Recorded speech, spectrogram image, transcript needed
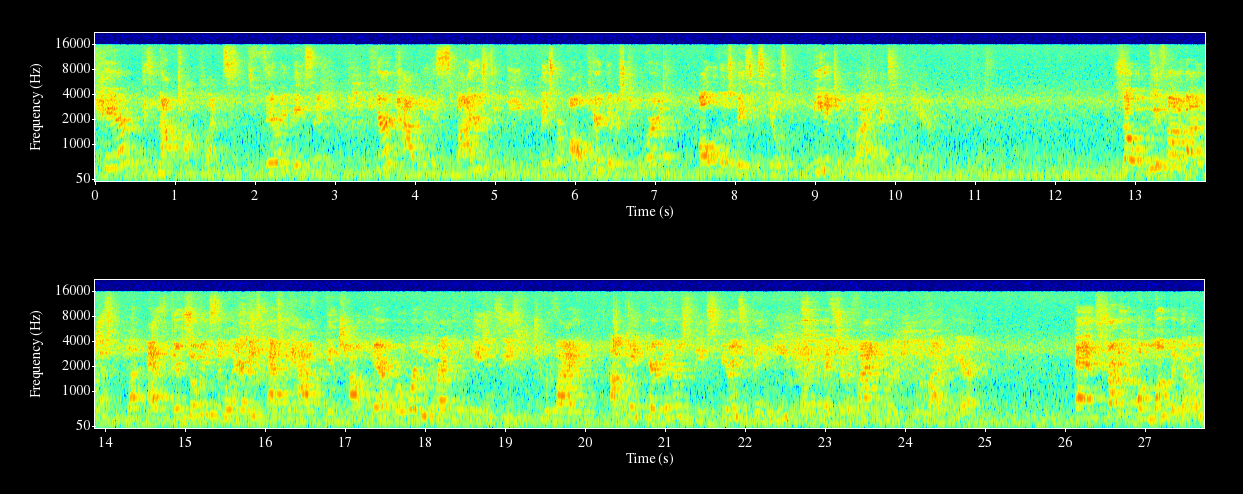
Care is not complex. It's very basic. CareAcademy aspires to be the place where all caregivers can learn all of those basic skills needed to provide excellent care. So we thought about it just as there's so many similarities as we have in childcare. We're working directly with agencies to provide uh, paid caregivers the experience that they need in order to get certified, in order to provide care. And starting a month ago,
